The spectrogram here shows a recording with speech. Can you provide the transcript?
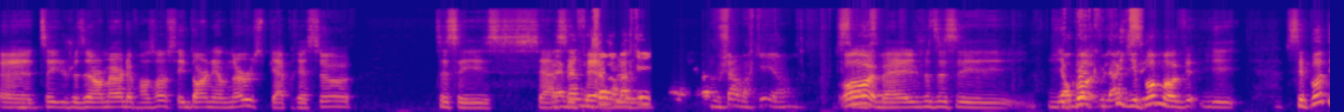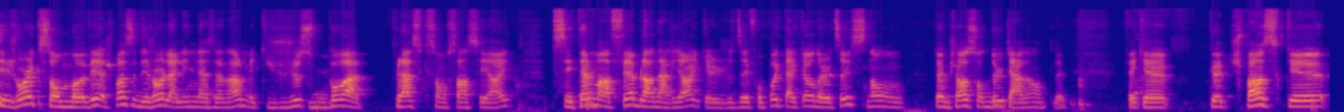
Euh, mm-hmm. Je veux dire, leur meilleur défenseur, c'est Darnell Nurse. Puis après ça, c'est assez ben faible. A marqué, ben Bouchard a marqué. Hein. Ouais, ben, je veux dire, c'est. Il n'est pas, il pas mauvais. C'est pas des joueurs qui sont mauvais. Je pense que c'est des joueurs de la Ligue nationale, mais qui jouent juste pas à place qu'ils sont censés être c'est tellement faible en arrière que je veux dire, il faut pas que tu accordes un tir, sinon tu as une chance sur 2,40. Fait que, que je pense que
